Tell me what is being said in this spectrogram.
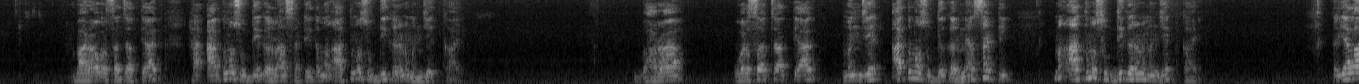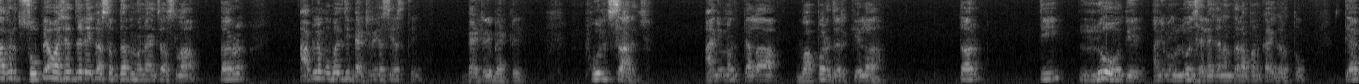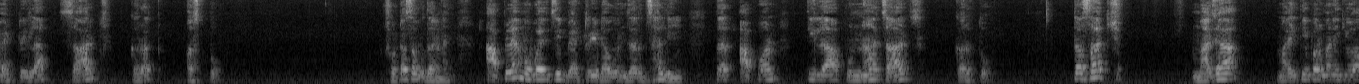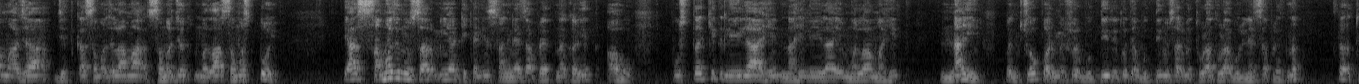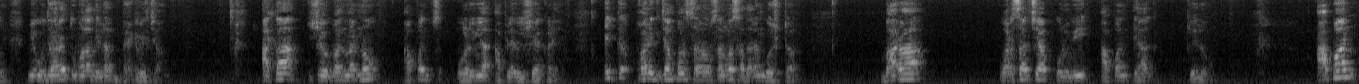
बारा वर्षाचा त्याग हा आत्मशुद्धीकरणासाठी. तर मग आत्मशुद्धीकरण म्हणजे काय? बारा वर्षाचा त्याग म्हणजे आत्मशुद्ध करण्यासाठी मग आत्मशुद्धीकरण म्हणजे काय? तर याला अगर सोप्या भाषेत जर एका शब्दात म्हणायचं असला तर आपल्या मोबाईलची बॅटरी कशी असते? Battery battery. Full charge. आणि मग त्याला वापर जर केला तर ती लो होते आणि मग लो झाल्याच्यानंतर आपण काय करतो? त्या बॅटरीला चार्ज करत असतो. छोटंसं उदाहरण आहे. आपल्या मोबाईलची बॅटरी डाऊन जर झाली तर आपण तिला पुन्हा चार्ज करतो. तसंच माझ्या माहितीप्रमाणे किंवा माझ्या जितका समजला मा समजत मला समजतोय त्या समजनुसार मी या ठिकाणी सांगण्याचा प्रयत्न करीत आहो. पुस्तकीत लिहिलं आहे नाही लिहिलं आहे मला माहीत नाही पण जो परमेश्वर बुद्धी देतो त्या बुद्धीनुसार मी थोडा थोडा बोलण्याचा प्रयत्न करतोय. मी उदाहरण तुम्हाला दिलं बॅटरीच्या आता शिवबांधवांनो आपण वळूया आपल्या विषयाकडे. एक फॉर एक्झाम्पल सर्व सर्वसाधारण गोष्ट. बारा वर्षाच्या पूर्वी आपण त्याग केलो. आपण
